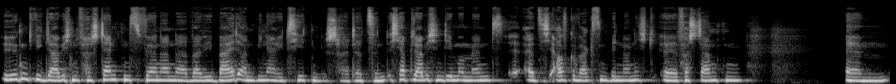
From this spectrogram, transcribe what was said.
irgendwie, glaube ich, ein Verständnis füreinander, weil wir beide an Binaritäten gescheitert sind. Ich habe, glaube ich, in dem Moment, äh, als ich aufgewachsen bin, noch nicht äh, verstanden, ähm,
